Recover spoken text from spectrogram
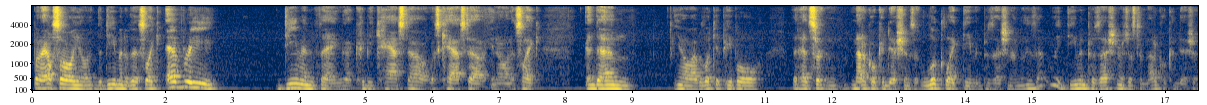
but I also, you know, the demon of this, like every demon thing that could be cast out was cast out, you know, and it's like, and then, you know, I would look at people that had certain medical conditions that looked like demon possession. I mean, is that really demon possession or just a medical condition?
